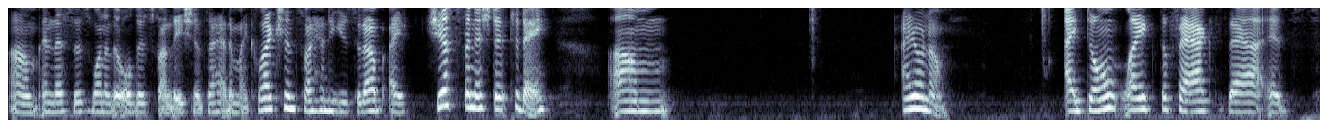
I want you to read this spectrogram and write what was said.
Um, and this is one of the oldest foundations I had in my collection, so I had to use it up. I just finished it today. Um, I don't know. I don't like the fact that it's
